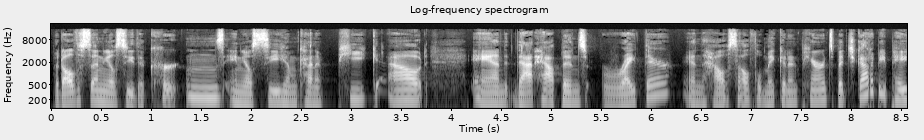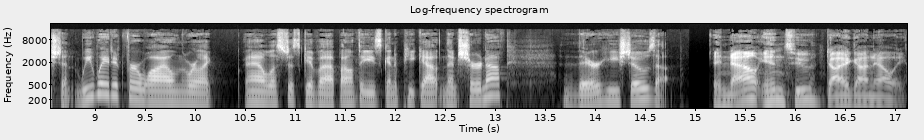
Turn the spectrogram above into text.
but all of a sudden you'll see the curtains and you'll see him kind of peek out. And that happens right there. And the house elf will make an appearance, but you got to be patient. We waited for a while and we're like, eh, let's just give up. I don't think he's going to peek out. And then sure enough, there he shows up. And now into Diagon Alley.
